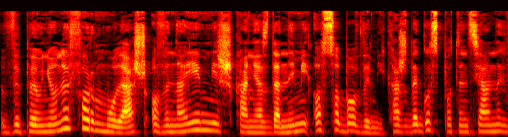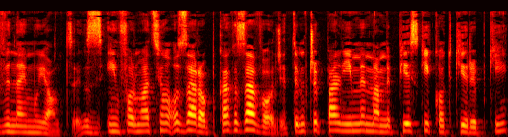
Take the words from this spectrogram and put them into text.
wypełniony formularz o wynajem mieszkania z danymi osobowymi każdego z potencjalnych wynajmujących, z informacją o zarobkach, zawodzie, tym czy palimy, mamy pieski, kotki, rybki,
